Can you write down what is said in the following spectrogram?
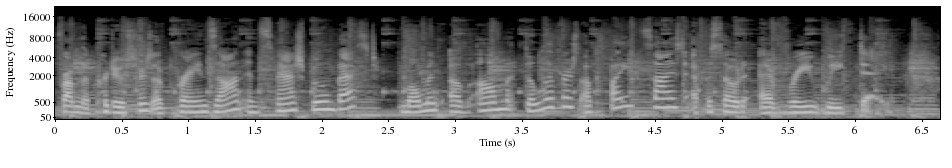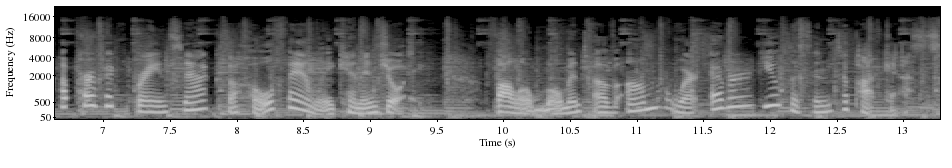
From the producers of Brains On and Smash Boom Best, Moment of Um delivers a bite sized episode every weekday. A perfect brain snack the whole family can enjoy. Follow Moment of Um wherever you listen to podcasts.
